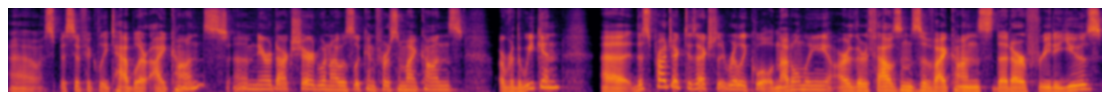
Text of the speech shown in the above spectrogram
uh, specifically Tabler icons. Um, Neradoc shared when I was looking for some icons over the weekend. Uh, this project is actually really cool. Not only are there thousands of icons that are free to use,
